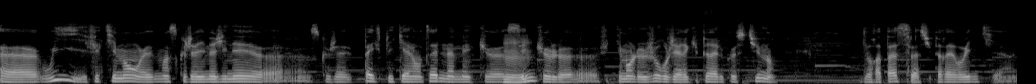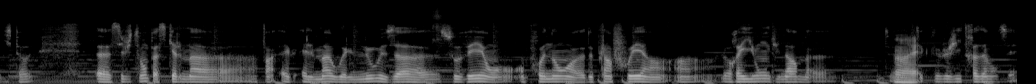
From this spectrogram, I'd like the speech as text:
euh, oui, effectivement, ouais. moi ce que j'avais imaginé, euh, ce que j'avais pas expliqué à l'antenne là, mais que Mhm. c'est que le, effectivement le jour où j'ai récupéré le costume de Rapace, la super héroïne qui a disparu, euh, c'est justement parce qu'elle m'a, enfin elle, elle m'a ou elle nous a sauvés en, en prenant euh, de plein fouet un, un- le rayon d'une arme de Ouais. technologie très avancée.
